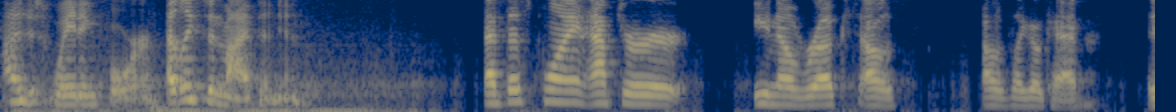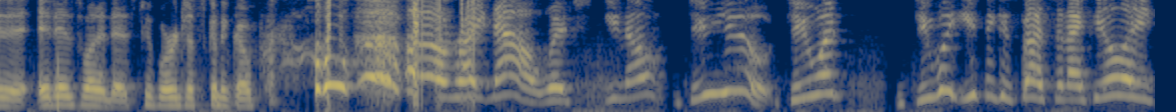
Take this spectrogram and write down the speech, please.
kind of just waiting for, at least in my opinion. At this point, after you know Rooks, I was I was like, okay, it, it is what it is. People are just gonna go pro right now, which you know, do you do what do what you think is best? And I feel like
